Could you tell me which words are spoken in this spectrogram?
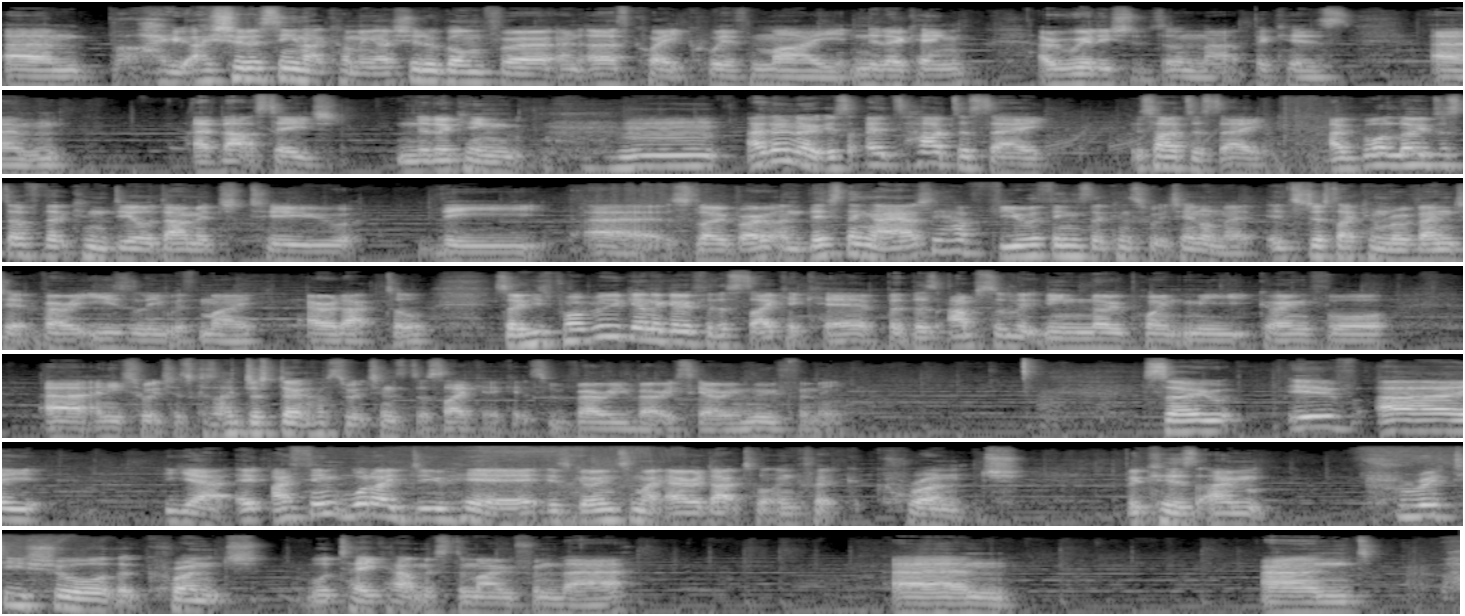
Um, but I, I should have seen that coming. I should have gone for an Earthquake with my Nidoking. I really should have done that because um, at that stage, Nidoking. Hmm, I don't know. It's it's hard to say. It's hard to say. I've got loads of stuff that can deal damage to the uh, Slowbro, and this thing I actually have fewer things that can switch in on it. It's just I can revenge it very easily with my Aerodactyl. So he's probably going to go for the Psychic here, but there's absolutely no point me going for uh, any switches because I just don't have switch-ins to Psychic. It's a very, very scary move for me. So if I, yeah, it, I think what I do here is go into my Aerodactyl and click Crunch because I'm pretty sure that Crunch will take out Mr. Mime from there. Um, and,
